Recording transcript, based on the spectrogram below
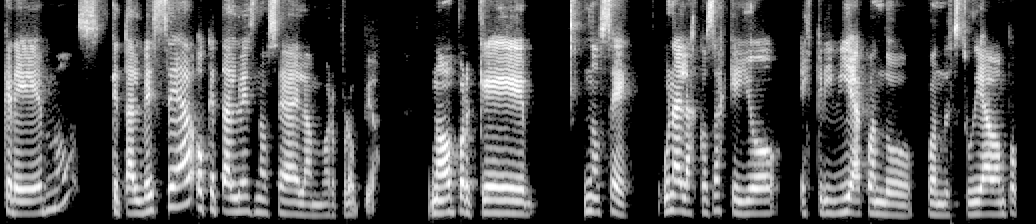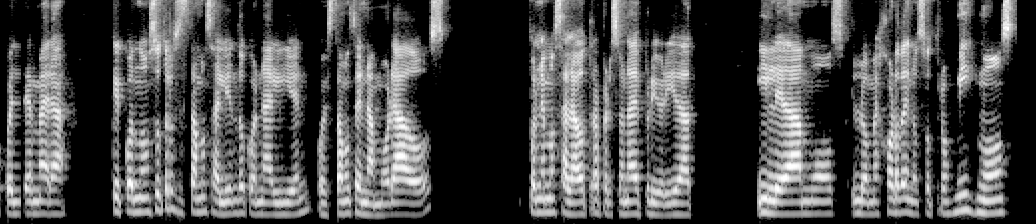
creemos que tal vez sea o que tal vez no sea el amor propio, ¿no? Porque, no sé, una de las cosas que yo escribía cuando, cuando estudiaba un poco el tema era que cuando nosotros estamos saliendo con alguien o estamos enamorados, ponemos a la otra persona de prioridad y le damos lo mejor de nosotros mismos,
